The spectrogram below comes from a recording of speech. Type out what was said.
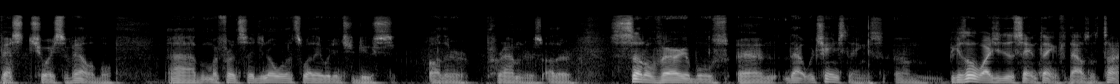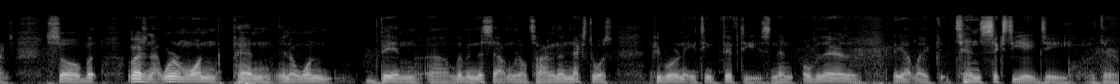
best choice available. Uh, but my friend said, you know, well, that's why they would introduce other parameters, other subtle variables, and that would change things. Um, because otherwise, you do the same thing for thousands of times. So, but imagine that we're in one pen, you know, one bin, uh, living this out in real time, and then next to us, people are in the 1850s, and then over there, they got like 1060 AD they're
